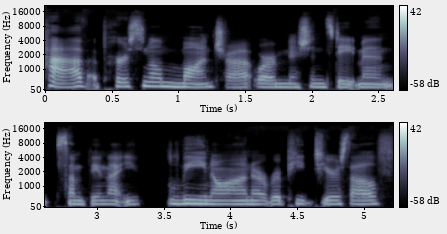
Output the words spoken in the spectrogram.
have a personal mantra or mission statement, something that you lean on or repeat to yourself?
